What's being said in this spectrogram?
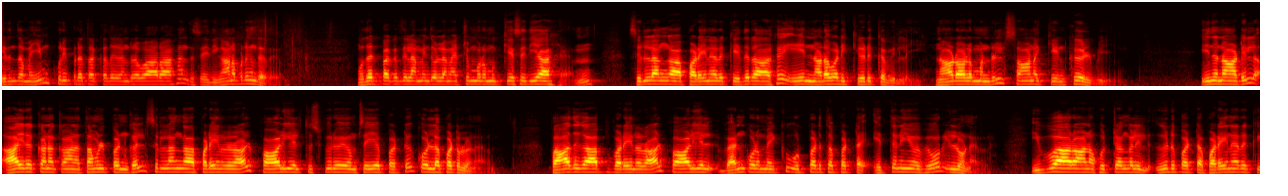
இருந்தமையும் குறிப்பிடத்தக்கது என்றவாறாக அந்த செய்தி காணப்படுகின்றது. முதற் பக்கத்தில் அமைந்துள்ள மற்றொரு முக்கிய செய்தியாக ஸ்ரீலங்கா படையினருக்கு எதிராக ஏன் நடவடிக்கை எடுக்கவில்லை? நாடாளுமன்றில் சாணக்கியன் கேள்வி. இந்த நாட்டில் ஆயிரக்கணக்கான தமிழ் பெண்கள் ஸ்ரீலங்கா படையினரால் பாலியல் துஷ்பிரயோகம் செய்யப்பட்டு கொல்லப்பட்டுள்ளனர். பாதுகாப்பு படையினரால் பாலியல் வன்கொடுமைக்கு உட்படுத்தப்பட்ட எத்தனையோ பேர் உள்ளனர். இவ்வாறான குற்றங்களில் ஈடுபட்ட படையினருக்கு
